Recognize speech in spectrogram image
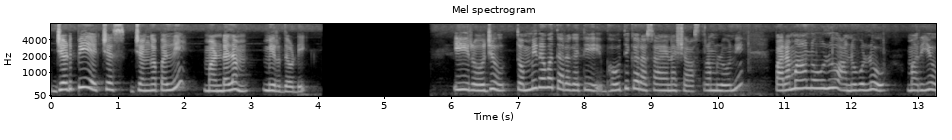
ZPHS Jangapalli మండలం మిర్దొడి ఈరోజు తొమ్మిదవ తరగతి భౌతిక రసాయన శాస్త్రంలోని పరమాణువులు అణువులు మరియు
